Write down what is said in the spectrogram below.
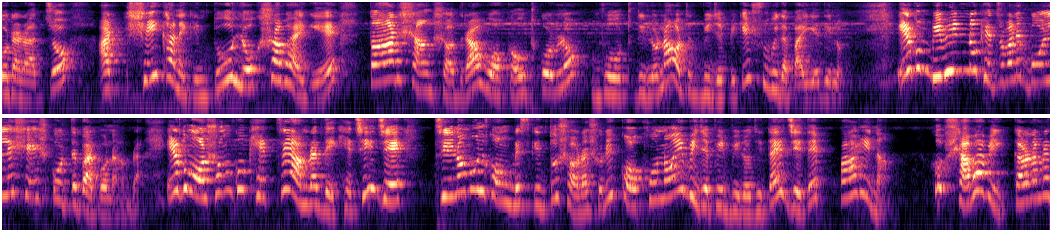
গোটা রাজ্য। আর সেইখানে কিন্তু লোকসভায় গিয়ে তার সাংসদরা ওয়াকআউট করল ভোট দিল না, অর্থাৎ বিজেপিকে সুবিধা পাইয়ে দিল। এরকম বিভিন্ন ক্ষেত্র মানে বললে শেষ করতে পারব না আমরা। এরকম অসংখ্য ক্ষেত্রে আমরা দেখেছি যে তৃণমূল কংগ্রেস কিন্তু সরাসরি কখনোই বিজেপির বিরোধিতায় যেতে পারে না। খুব স্বাভাবিক, কারণ আমরা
